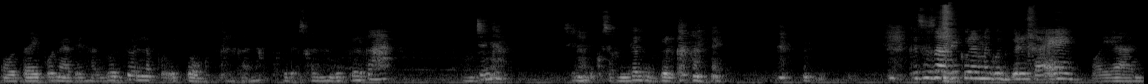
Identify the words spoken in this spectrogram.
O, try po natin ha. Good girl na po ito. Good girl ka anak. Pakita sa kanila. Good girl ka ha. O, dyan ka. Sinabi ko sa kanila, good girl ka. Kasi sabi ko lang na good girl ka eh. O, ayan.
